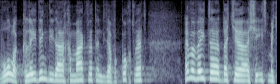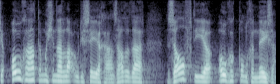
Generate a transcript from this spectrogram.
wollen kleding die daar gemaakt werd en die daar verkocht werd. En we weten dat je, als je iets met je ogen had, dan moest je naar Laodicea gaan. Ze hadden daar zalf die je ogen kon genezen.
